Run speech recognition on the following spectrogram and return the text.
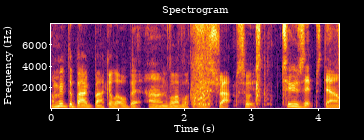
I'll move the bag back a little bit and we'll have a look at these straps. So it's two zips down,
